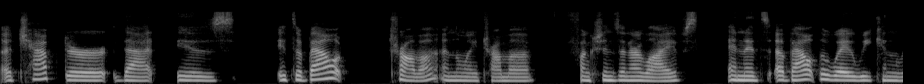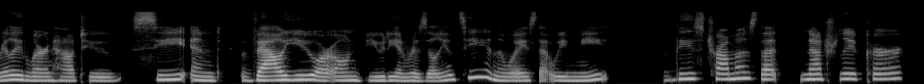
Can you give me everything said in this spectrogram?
a chapter that is it's about trauma and the way trauma functions in our lives. And it's about the way we can really learn how to see and value our own beauty and resiliency in the ways that we meet these traumas that naturally occur.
